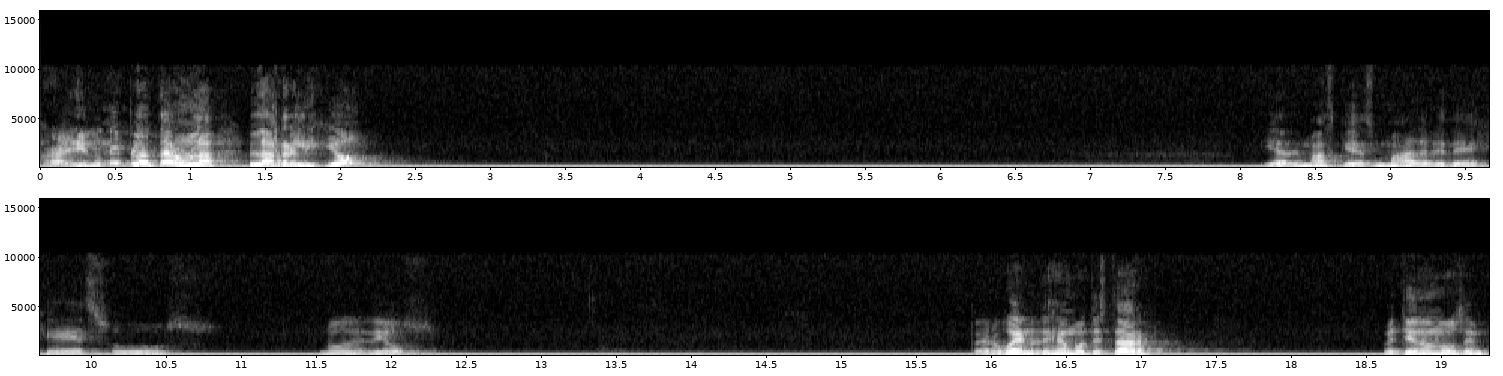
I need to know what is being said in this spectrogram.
Pero ahí donde implantaron la, la religión. Y además que es madre de Jesús, no de Dios. Pero bueno, dejemos de estar metiéndonos en,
